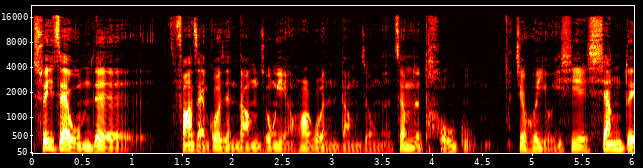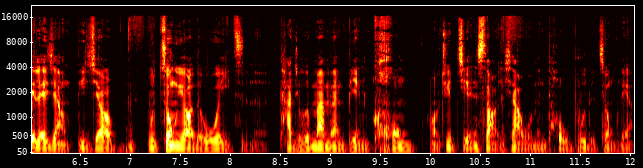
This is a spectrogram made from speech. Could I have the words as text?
所以在我们的发展过程当中、演化过程当中呢，在我们的头骨就会有一些相对来讲比较不重要的位置呢，它就会慢慢变空哦，去减少一下我们头部的重量。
